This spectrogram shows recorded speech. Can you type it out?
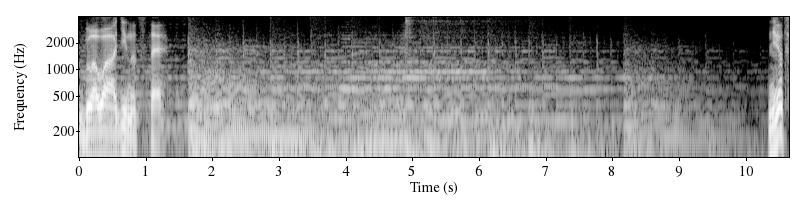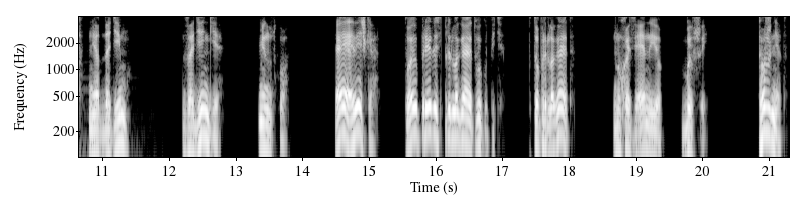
Глава 11. Нет, не отдадим. За деньги? Минутку. Эй, овечка, твою прелесть предлагают выкупить. Кто предлагает? Ну, хозяин ее, бывший. Тоже нет?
